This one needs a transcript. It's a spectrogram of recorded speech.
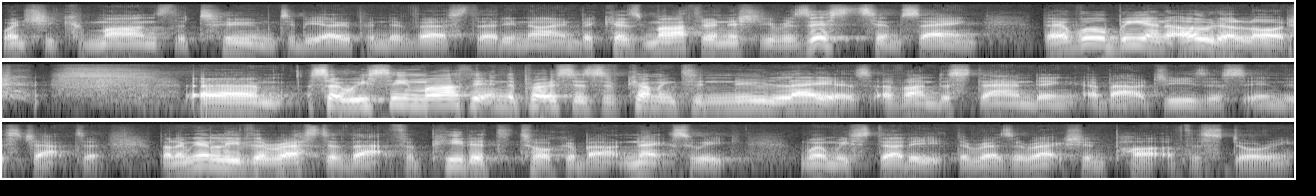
when she commands the tomb to be opened in verse 39, because Martha initially resists him, saying, There will be an odor, Lord. um, so we see Martha in the process of coming to new layers of understanding about Jesus in this chapter. But I'm going to leave the rest of that for Peter to talk about next week when we study the resurrection part of the story.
